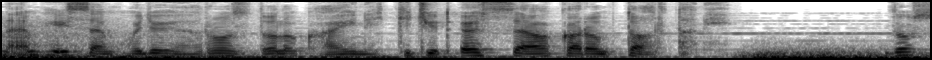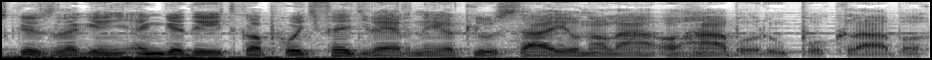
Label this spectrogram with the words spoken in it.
Nem hiszem, hogy olyan rossz dolog, ha én egy kicsit össze akarom tartani. DOSZ közlegény engedélyt kap, hogy fegyver nélkül szálljon alá a háború poklába.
